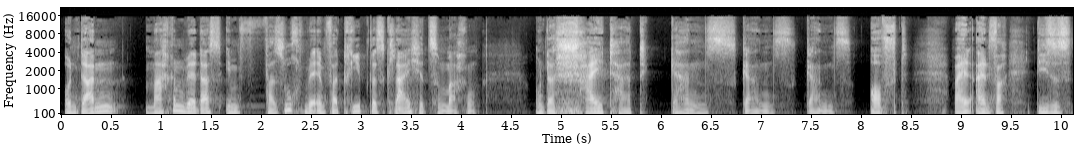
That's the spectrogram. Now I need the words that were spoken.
und dann machen wir das im, versuchen wir im Vertrieb das Gleiche zu machen. Und das scheitert ganz, ganz, ganz oft, weil einfach dieses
